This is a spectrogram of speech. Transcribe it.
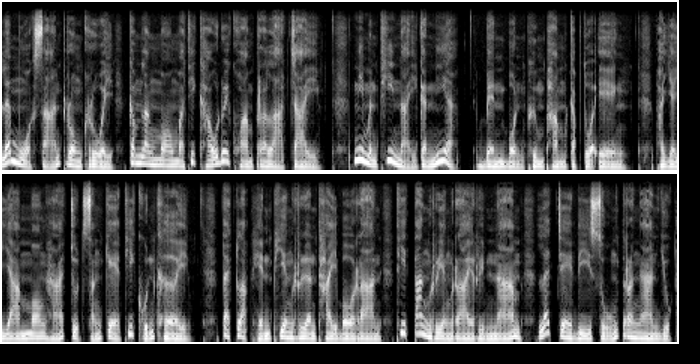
และหมวกสารตรงกรวยกำลังมองมาที่เขาด้วยความประหลาดใจ นี่มันที่ไหนกันเนี่ย เบนบ่นพึมพำกับตัวเอง พยายามมองหาจุดสังเกตที่คุ้นเคย แต่กลับเห็นเพียงเรือนไทยโบราณที่ตั้งเรียงรายริมน้ำและเจดีย์สูงตระงานอยู่ไ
